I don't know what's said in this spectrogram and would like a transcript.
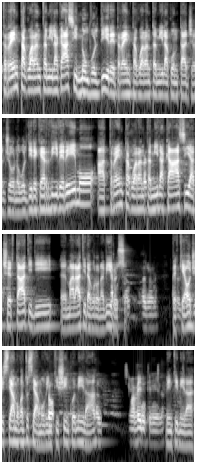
30-40 mila casi non vuol dire 30-40 mila contagi al giorno, vuol dire che arriveremo a 30-40 mila casi accertati di eh, malati da coronavirus. Ragione, Perché ragione. oggi stiamo, quanto stiamo? 25 mila? Siamo a 20.000. 20.000.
